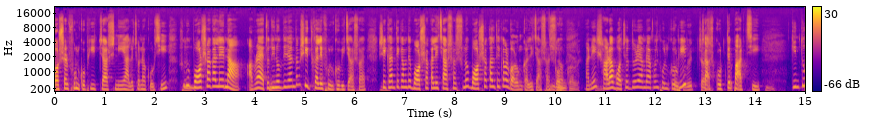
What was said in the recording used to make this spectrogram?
বর্ষার ফুলকপির চাষ নিয়ে আলোচনা করছি শুধু বর্ষাকালে না আমরা এতদিন অবধি জানতাম শীতকালে ফুলকপি চাষ হয়। সেখান থেকে আমাদের বর্ষাকালে চাষ আসলো বর্ষাকাল থেকে আবার গরমকালে চাষ আসলো। মানে সারা বছর ধরে আমরা এখন ফুলকপির চাষ চাষ করতে পারছি। কিন্তু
